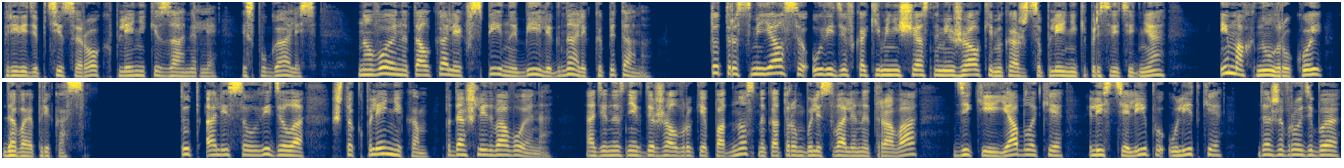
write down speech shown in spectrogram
При виде птицы рог пленники замерли, испугались, но воины толкали их в спины, били, гнали к капитану. Тот рассмеялся, увидев, какими несчастными и жалкими кажутся пленники при свете дня, и махнул рукой, давая приказ. Тут Алиса увидела, что к пленникам подошли два воина. Один из них держал в руке поднос, на котором были свалены трава, дикие яблоки, листья липы, улитки, даже вроде бы,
